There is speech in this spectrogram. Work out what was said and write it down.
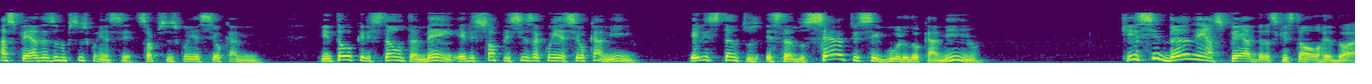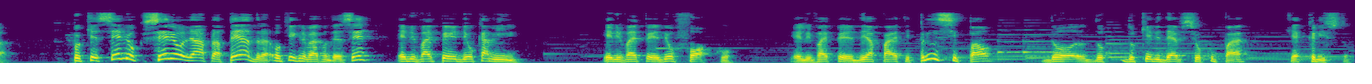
As pedras eu não preciso conhecer, só preciso conhecer o caminho. Então o cristão também, ele só precisa conhecer o caminho. Ele estando, estando certo e seguro do caminho, que se danem as pedras que estão ao redor. Porque se ele, se ele olhar para a pedra, o que, que ele vai acontecer? Ele vai perder o caminho. Ele vai perder o foco. Ele vai perder a parte principal do, do, do que ele deve se ocupar, que é Cristo.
